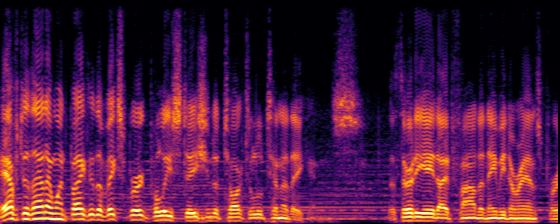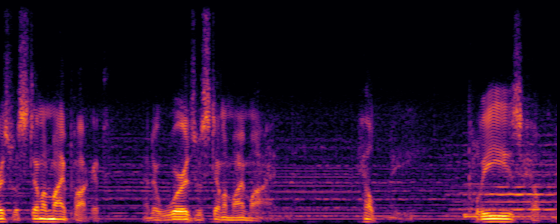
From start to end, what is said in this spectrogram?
After that, I went back to the Vicksburg police station to talk to Lieutenant Akins. The 38 I'd found in Amy Duran's purse was still in my pocket, and her words were still in my mind. Help me. Please help me.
